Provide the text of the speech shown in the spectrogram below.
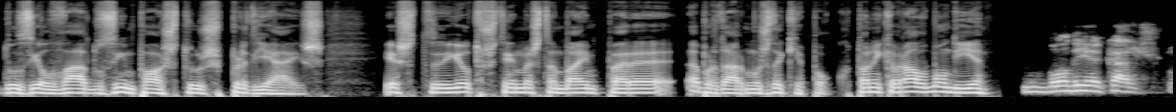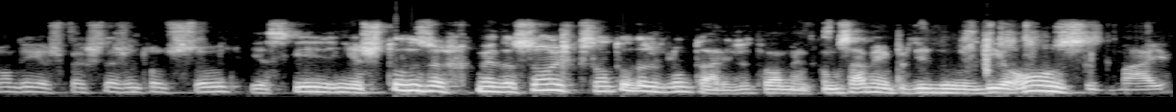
dos elevados impostos prediais. Este e outros temas também para abordarmos daqui a pouco. Tony Cabral, bom dia. Bom dia, Carlos. Bom dia. Espero que estejam todos de saúde e a seguirem as, todas as recomendações que são todas voluntárias atualmente. Como sabem, a partir do dia 11 de maio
